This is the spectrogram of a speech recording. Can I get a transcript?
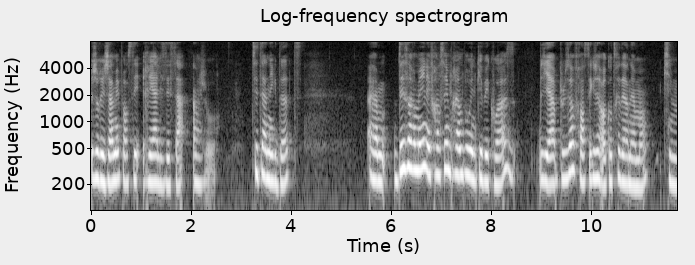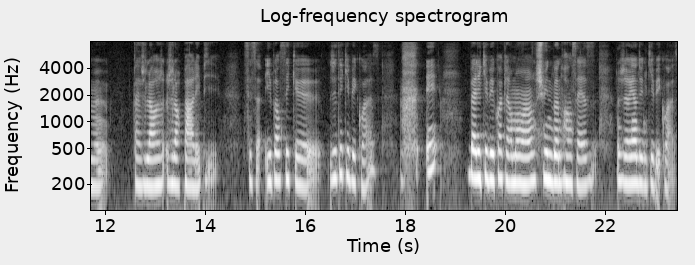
j'aurais jamais pensé réaliser ça un jour. Petite anecdote. Euh, désormais, les Français me prennent pour une Québécoise. Il y a plusieurs Français que j'ai rencontrés dernièrement qui me... Ben, je, leur, je leur parlais, puis c'est ça. Ils pensaient que j'étais québécoise. et bah, les Québécois, clairement, hein, je suis une bonne Française. J'ai rien d'une Québécoise.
